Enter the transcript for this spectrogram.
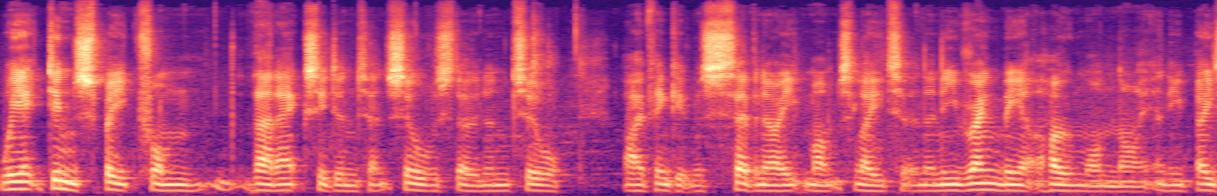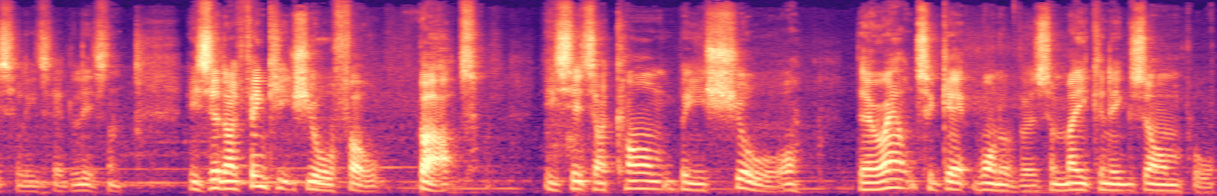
we didn't speak from that accident at Silverstone until I think it was seven or eight months later. And then he rang me at home one night and he basically said, Listen, he said, I think it's your fault, but he says, I can't be sure. They're out to get one of us and make an example.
